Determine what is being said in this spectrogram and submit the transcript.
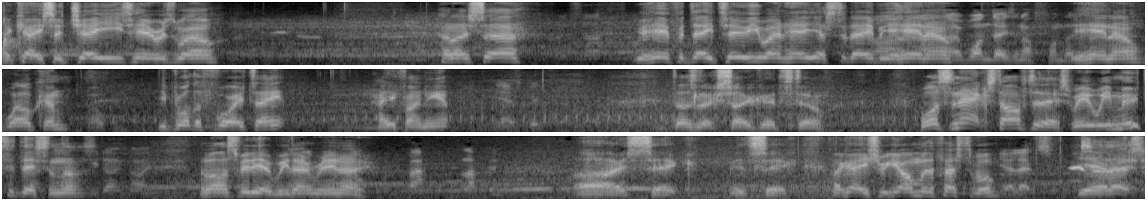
Okay, so Jay's here as well. Hello, sir. You're here for day two. You weren't here yesterday, but you're here now. No, one day's enough. One day. You're here now. Welcome. Welcome. You brought the 488. How are you finding it? Yeah, it's good. Does look so good still. What's next after this? We, we mooted this in the, don't know. the last video. We don't really know. Oh, it's sick. It's sick. Okay, should we get on with the festival? Yeah, let's. Yeah, let's.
